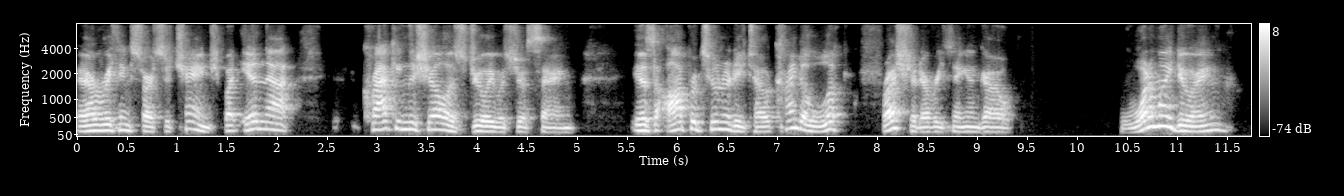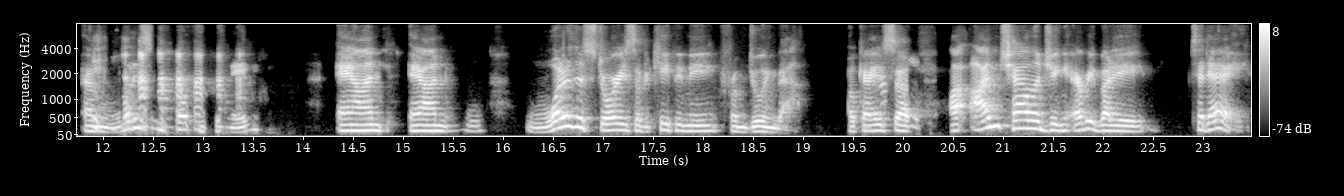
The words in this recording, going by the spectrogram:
Everything starts to change. But in that cracking the shell, as Julie was just saying, is opportunity to kind of look fresh at everything and go, what am I doing? And what is important to me? And, and what are the stories that are keeping me from doing that? Okay, so I, am challenging everybody today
